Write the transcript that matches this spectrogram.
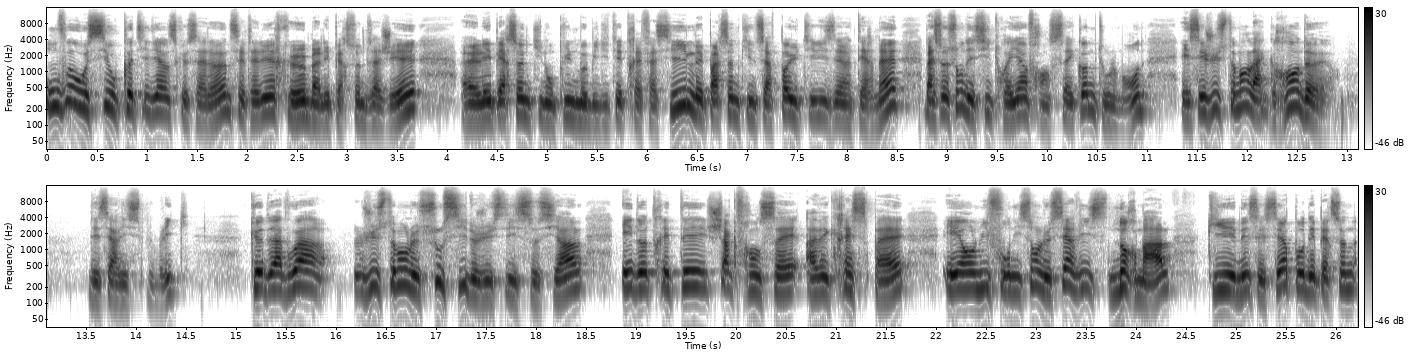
On voit aussi au quotidien ce que ça donne, c'est-à-dire que bah, les personnes âgées, euh, les personnes qui n'ont plus une mobilité très facile, les personnes qui ne savent pas utiliser Internet, bah, ce sont des citoyens français comme tout le monde. Et c'est justement la grandeur des services publics que d'avoir justement le souci de justice sociale et de traiter chaque Français avec respect et en lui fournissant le service normal qui est nécessaire pour des personnes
